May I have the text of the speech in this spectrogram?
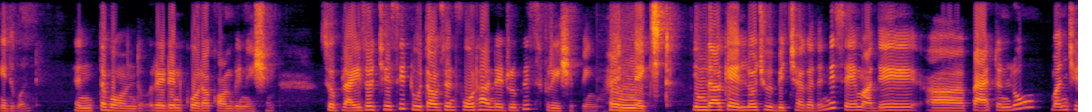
ఇదిగోండి. ఎంత బాగుందో రెడ్ అండ్ కోరా కాంబినేషన్. సో ప్రైస్ వచ్చేసి two thousand four hundred rupees free shipping. And next ఇందాక ఎల్లో చూపించా కదండి సేమ్ అదే ప్యాటర్న్లో మంచి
